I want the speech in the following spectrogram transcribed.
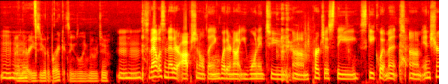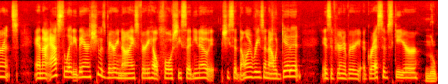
Mm-hmm. and they're easier to break. It seems like maybe too. So that was another optional thing, whether or not you wanted to um, purchase the ski equipment um, insurance. And I asked the lady there, and she was very nice, very helpful. She said, you know, she said the only reason I would get it is if you're in a very aggressive skier Nope.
